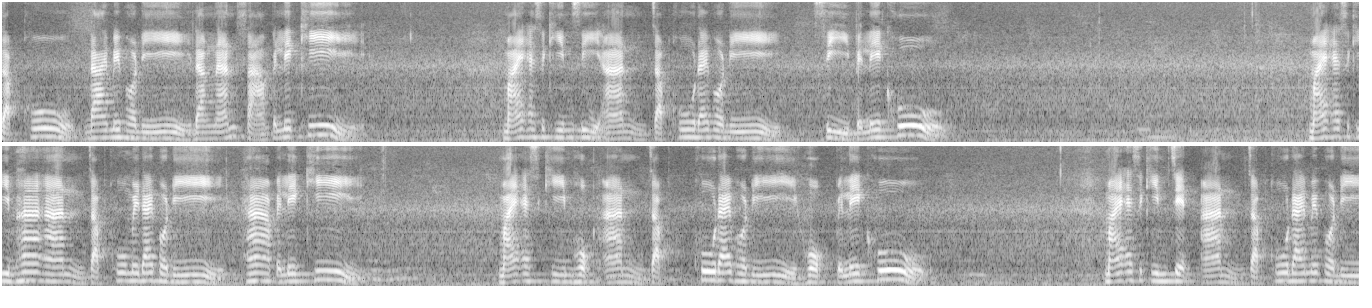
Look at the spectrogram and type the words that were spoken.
จับคู่ได้ไม่พอดี ดังนั้น3เป็นเลขคี่ไม้ไอศครีม4 อัน จับคู่ได้พอดี 4 เป็นเลขคู่ ไม้ไอศครีม5อัน จับคู่ไม่ได้พอดี5เป็นเลขคี่ไม้ไอศครีม6อัน จับคู่ได้พอดี6เป็นเลขคู่ ไม้ไอศครีม7อัน จับคู่ได้ไม่พอดี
